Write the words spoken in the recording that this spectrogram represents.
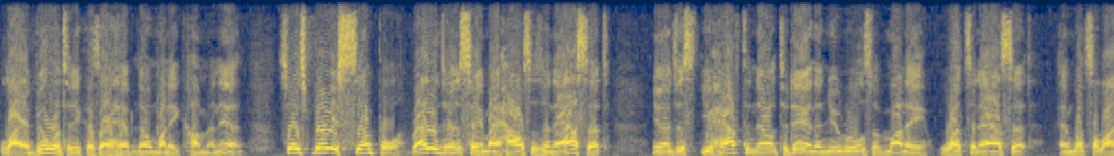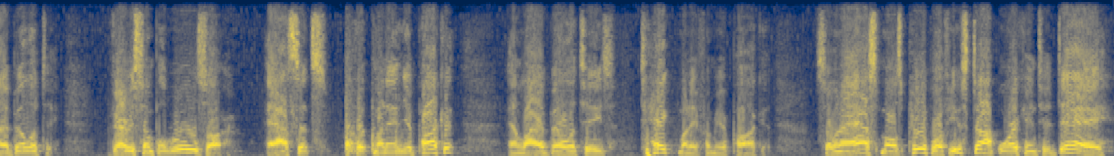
liability because I have no money coming in. So it's very simple. Rather than just say my house is an asset, you know, just you have to know today in the new rules of money what's an asset and what's a liability. Very simple rules are assets put money in your pocket and liabilities take money from your pocket. So when I ask most people, if you stop working today,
